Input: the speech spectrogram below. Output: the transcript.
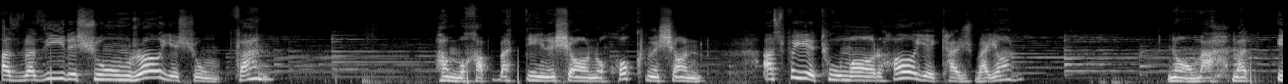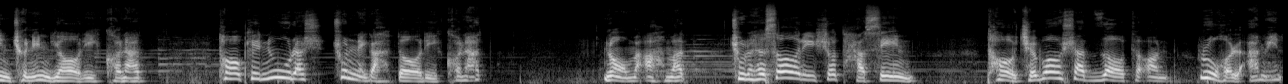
از وزیر شومرای شوم فن هم مخبط دینشان و حکمشان از پی طومارهای کژ بیان نام احمد این چنین یاری کند تا که نورش چون نگهداری کند نام احمد چون حصاری شد حصین تا چه باشد ذات آن روح الامین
